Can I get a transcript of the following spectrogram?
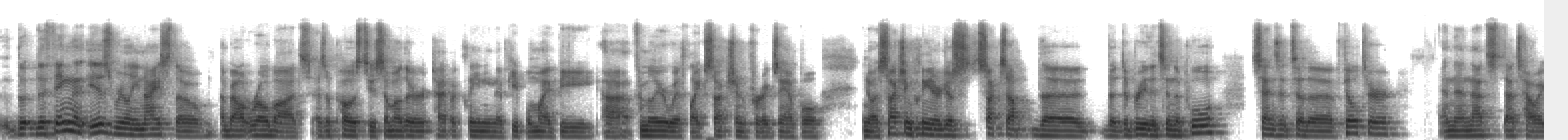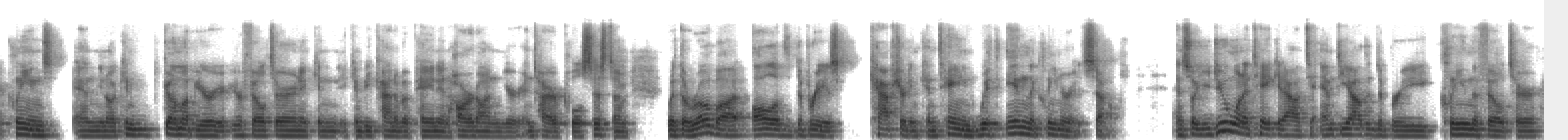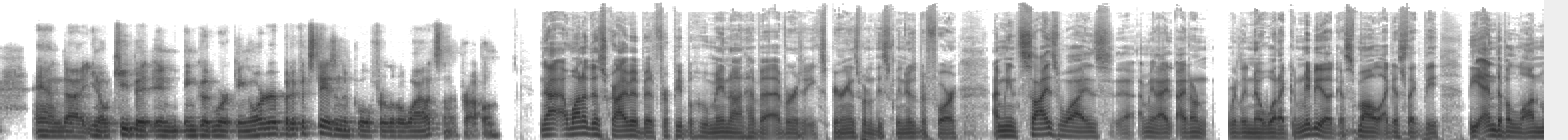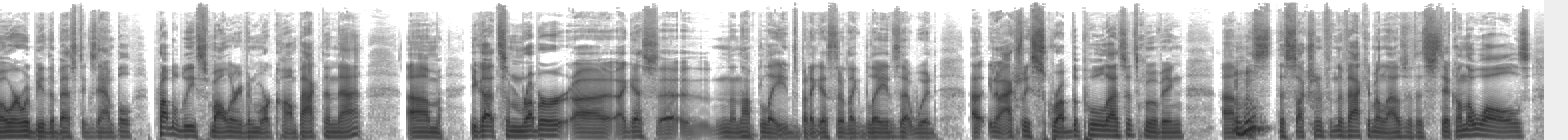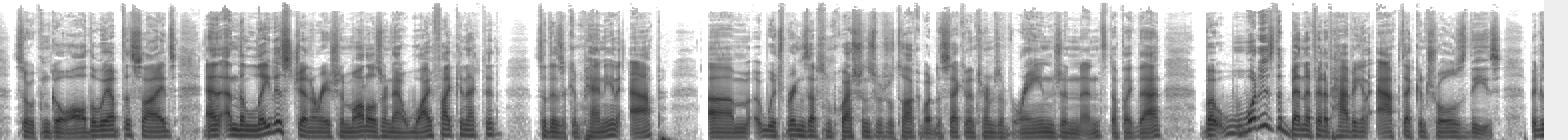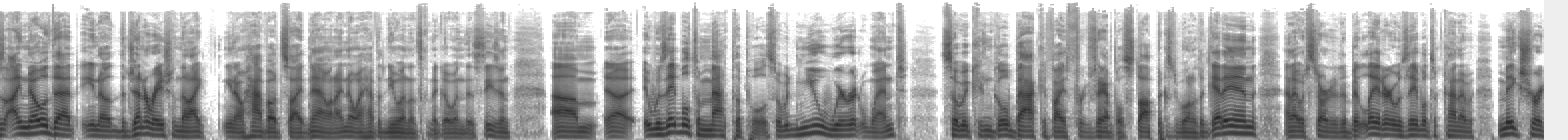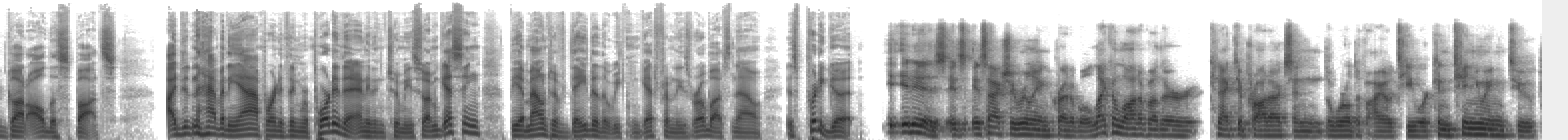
The, the thing that is really nice though about robots as opposed to some other type of cleaning that people might be uh, familiar with like suction for example you know a suction cleaner just sucks up the the debris that's in the pool sends it to the filter and then that's that's how it cleans. And you know it can gum up your your filter and it can it can be kind of a pain and hard on your entire pool system. With the robot all of the debris is captured and contained within the cleaner itself and so you do want to take it out to empty out the debris, clean the filter, and uh, you know keep it in in good working order. But if it stays in the pool for a little while, it's not a problem. Now, I want to describe a bit for people who may not have ever experienced one of these cleaners before. I mean, size wise, I mean, I, I don't really know what I can. Maybe like a small, I guess like the the end of a lawnmower would be the best example. Probably smaller, even more compact than that. Um, you got some rubber, uh, I guess, uh, not blades, but I guess they're like blades that would, uh, you know, actually scrub the pool as it's moving. Um, mm-hmm. the, the, suction from the vacuum allows it to stick on the walls, so it can go all the way up the sides. And and the latest generation models are now Wi-Fi connected, so there's a companion app um, which brings up some questions, which we'll talk about in a second in terms of range and, and stuff like that. But what is the benefit of having an app that controls these? Because I know that you know the generation that I you know have outside now, and I know I have the new one that's going to go in this season. Um, uh, it was able to map the pool, so it knew where it went so it can go back if I, for example, stopped because we wanted to get in and I would start it a bit later. It was able to kind of make sure it got all the spots. I didn't have any app or anything reporting anything to me. So I'm guessing the amount of data that we can get from these robots now is pretty good. It is. It's it's actually really incredible. Like a lot of other connected products in the world of IoT, we're continuing to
